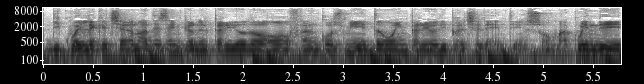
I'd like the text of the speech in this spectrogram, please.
di quelle che c'erano ad esempio nel periodo Franco Smith o in periodi precedenti insomma. Quindi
